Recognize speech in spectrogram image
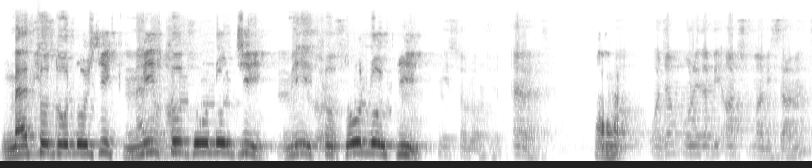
Metodolojik, Metodoloji. metodoloji, metodoloji. Evet. Ha. Hocam onu da bir açma bir zahmet.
